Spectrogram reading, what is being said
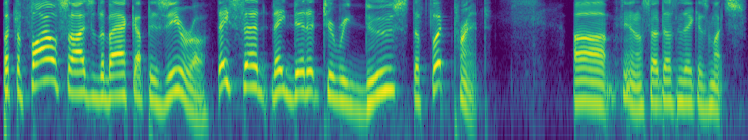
but the file size of the backup is zero. They said they did it to reduce the footprint, uh, you know, so it doesn't take as much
